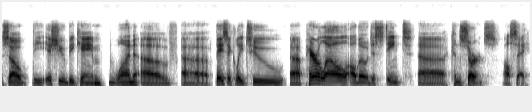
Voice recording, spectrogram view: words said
So the issue became one of uh, basically two uh, parallel, although distinct, uh, concerns, I'll say.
